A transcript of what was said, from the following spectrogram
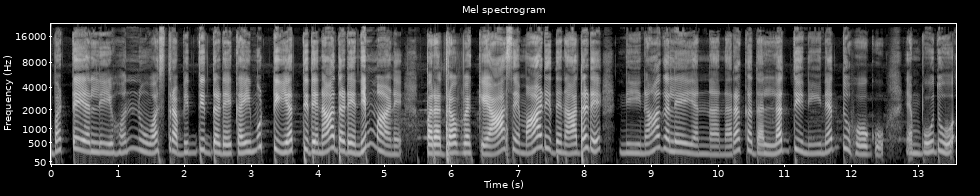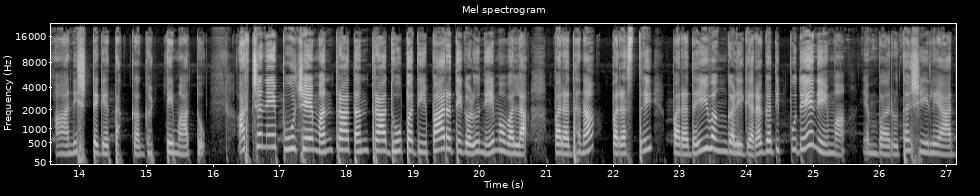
ಬಟ್ಟೆಯಲ್ಲಿ ಹೊನ್ನು ವಸ್ತ್ರ ಬಿದ್ದಿದ್ದಡೆ, ಕೈಮುಟ್ಟಿ ಎತ್ತಿದೆನಾದಡೆ ನಿಮ್ಮಾಣೆ. ಪರದ್ರವ್ಯಕ್ಕೆ ಆಸೆ ಮಾಡಿದೆನಾದಡೆ ನೀನಾಗಲೇ ಎನ್ನ ನರಕದಲ್ಲದ್ದಿ ನೀನೆದ್ದು ಹೋಗು ಎಂಬುದು ಆ ನಿಷ್ಠೆಗೆ ತಕ್ಕ ಗಟ್ಟಿ ಮಾತು. ಅರ್ಚನೆ, ಪೂಜೆ, ಮಂತ್ರ, ತಂತ್ರ ಧೂಪ ದೀಪಾರತಿಗಳು ನೇಮವಲ್ಲ. ಪರಧನ ಪರಸ್ತ್ರೀ ಪರದೈವಂಗಳಿಗೆರಗದಿಪ್ಪುದೇ ನೇಮ ಎಂಬ ಋತಶೀಲೆಯಾದ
